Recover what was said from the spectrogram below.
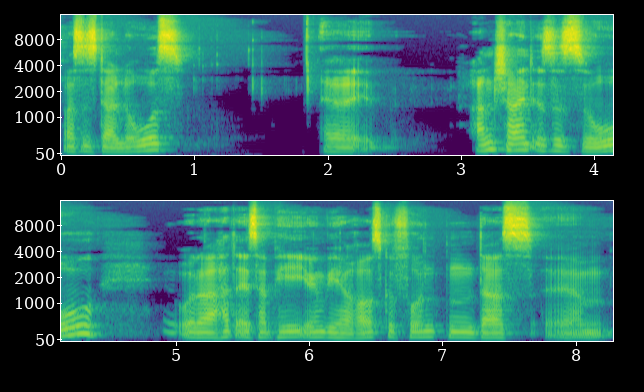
Was ist da los? Äh, anscheinend ist es so, oder hat SAP irgendwie herausgefunden, dass ähm,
